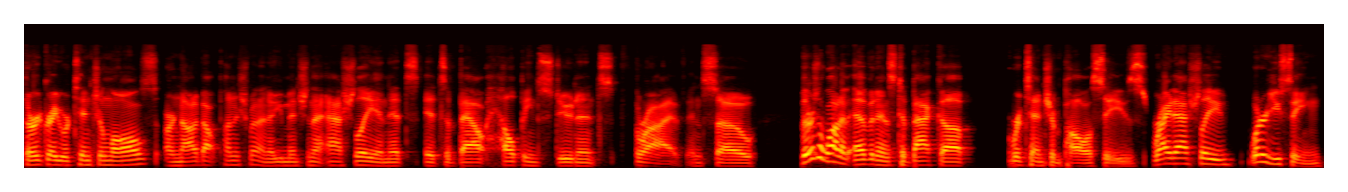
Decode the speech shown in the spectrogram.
Third grade retention laws are not about punishment. I know you mentioned that, Ashley, and it's it's about helping students thrive. And so there's a lot of evidence to back up retention policies. Right, Ashley? What are you seeing?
